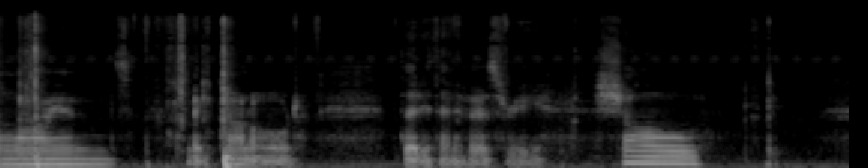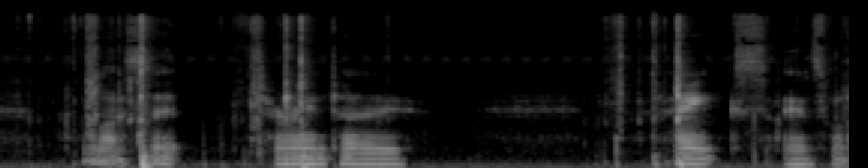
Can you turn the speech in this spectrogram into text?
Lyons, McDonald, 30th anniversary, Sholl, Lysette, Taranto, Hanks, and Swallow.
